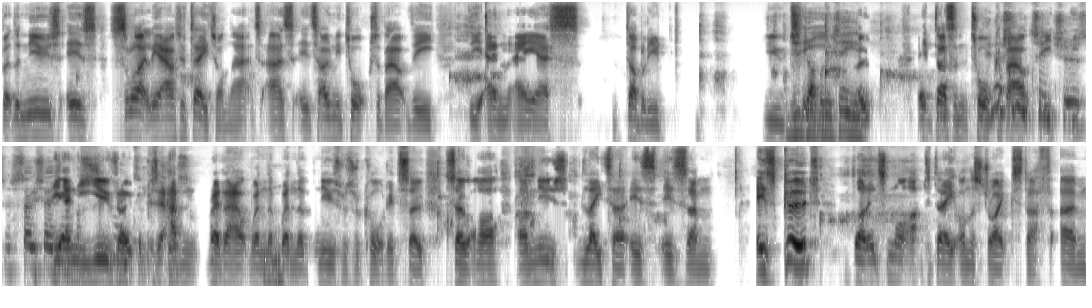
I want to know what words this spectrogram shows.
but the news is slightly out of date on that, as it only talks about the the NASUWT. UWT. vote. It doesn't talk National about the- Teachers the, Association. the NEU vote because it hadn't read out when the Mhm. when the news was recorded. So so our our news later is is um is good, but it's not up to date on the strike stuff. Um,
